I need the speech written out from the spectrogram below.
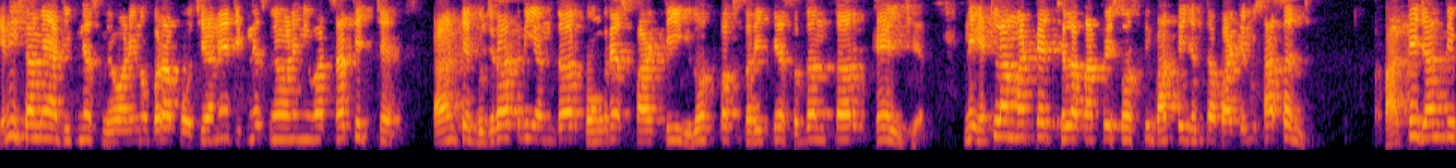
એની સામે આ જિજ્ઞેશ મેવાણીનો બળાપો છે અને જિજ્ઞેશ મેવાણીની વાત સાચી જ છે, કારણ કે ગુજરાતની અંદર કોંગ્રેસ પાર્ટી વિરોધ પક્ષ તરીકે સદંતર ફેલ છે. ને એટલા માટે જ છેલ્લા પાંત્રીસ વર્ષથી ભારતીય જનતા પાર્ટીનું શાસન છે. ભારતીય જનતી,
